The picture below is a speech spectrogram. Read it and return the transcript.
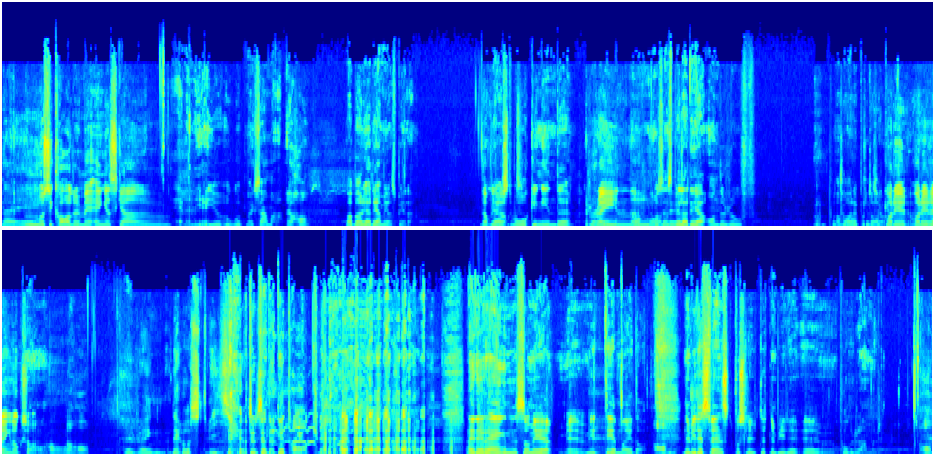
Nej. Musikaler med engelska... Nej, men ni är ju ouppmärksamma. Jaha, Vad började jag med att spela? Just glömt. walking in the... Rain. Mm, och sen det- spelade jag On the roof. På Vad var det på taket, taket? Var det, var det regn också? Ja. Jaha. Det är regn. Det är höstvis. Det är tak. Nej, det är regn som är eh, mitt tema idag. Ja. Nu blir det svenskt på slutet, nu blir det eh, Povel Ramel. Ja.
